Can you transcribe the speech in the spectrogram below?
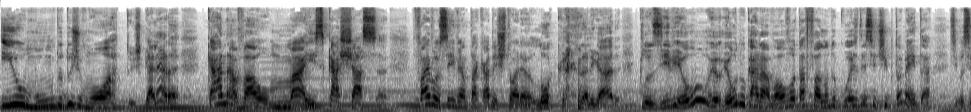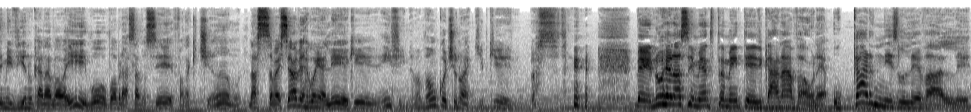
e o mundo dos mortos. Galera, carnaval mais cachaça faz você inventar cada história louca, tá ligado? Inclusive, eu, eu, eu no carnaval vou estar tá falando coisas desse tipo também, tá? Se você me vir no carnaval aí, vou, vou abraçar você, falar que te amo. Nossa, vai ser uma vergonha alheia aqui. Enfim, né? vamos continuar aqui porque. Nossa. Bem, no Renascimento também teve carnaval, né? O Carneslevale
